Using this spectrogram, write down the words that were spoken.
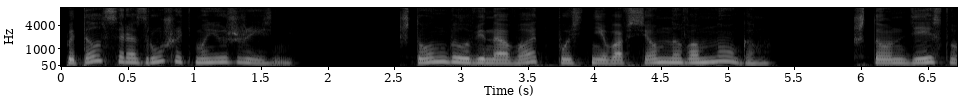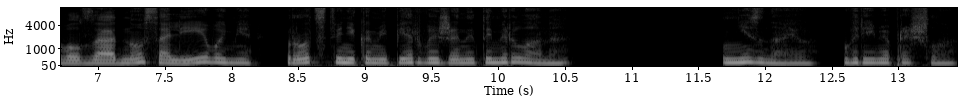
пытался разрушить мою жизнь? Что он был виноват, пусть не во всем, но во многом. Что он действовал заодно с Алиевыми, родственниками первой жены Тамерлана? Не знаю, время прошло.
